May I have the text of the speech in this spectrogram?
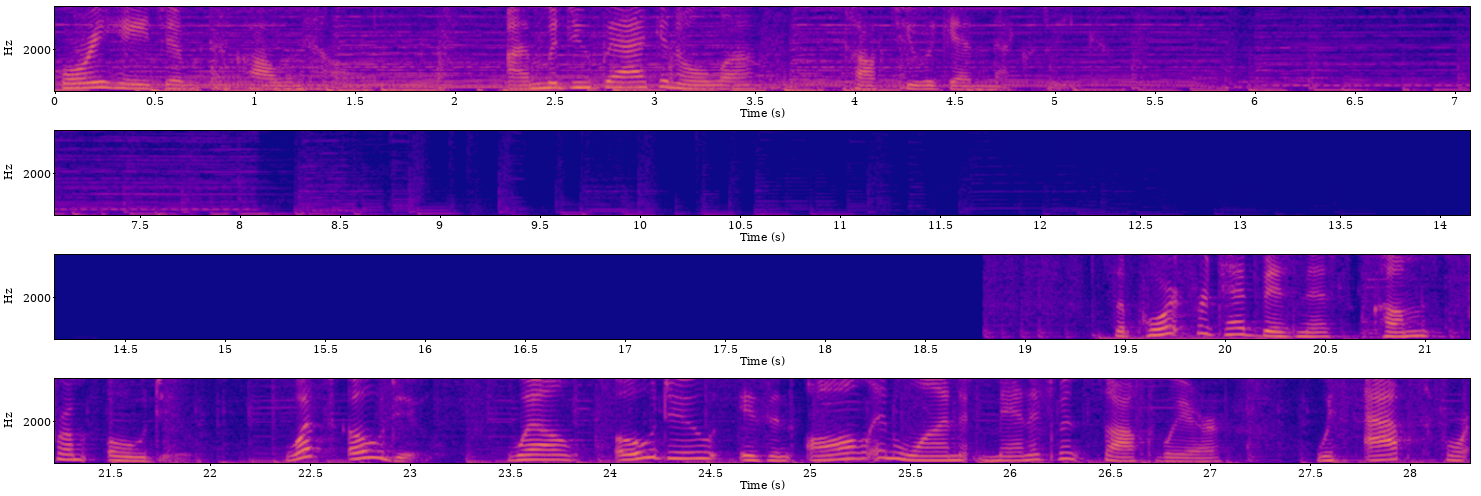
Corey Hajim, and Colin Helms. I'm Modupe Akinola. Talk to you again next week. Support for TED Business comes from Odoo. What's Odoo? Well, Odoo is an all in one management software with apps for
